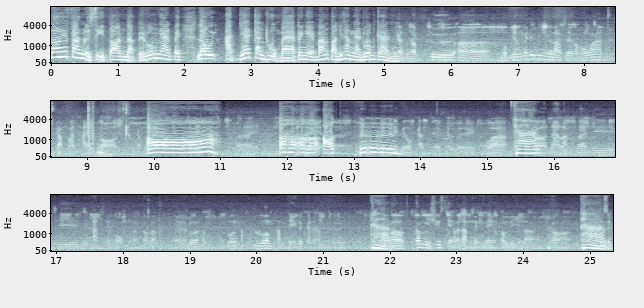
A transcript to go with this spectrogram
เล่าให้ฟังหน่อยสิตอนแบบไปร่วมงานไป เราอัดแยกกันถูกไหมเป็นไงบ้างตอนที่ทำงานร่วมกันกันครับคือเอ่อผมยังไม่ได้มีเวลาเจอกันเพราะว่ากลับมาไทยก่อนกลับมาไทยอ๋อใช่อ๋อฮะอ๋อฮะอ๋ออืมอืมอืมไม่ได้มีโอกาสเจอกันเลย แต่ว่าครับก็น่ารักมากที่ที่ที่อัดให้ผมแล้วก็แบบเออร่วมทำร่วมร่วมทำเพลงด้วยกันนะครับคือครับ ก็ก็มีชื่อเสียงระดับหนึ่งในเกาหลีแล้วครับก็ครับ รู้สึก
